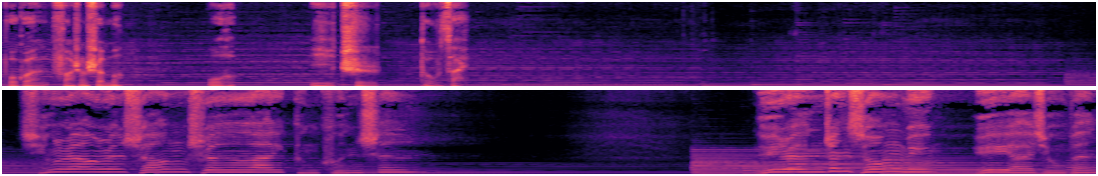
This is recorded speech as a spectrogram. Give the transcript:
不管发生什么，我。一直都在。伤深，爱更困身。女人真聪明，一爱就笨，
